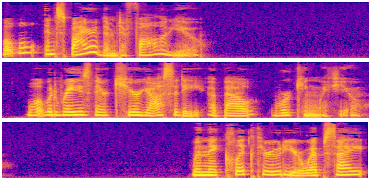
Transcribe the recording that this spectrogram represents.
What will inspire them to follow you? What would raise their curiosity about working with you? When they click through to your website,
